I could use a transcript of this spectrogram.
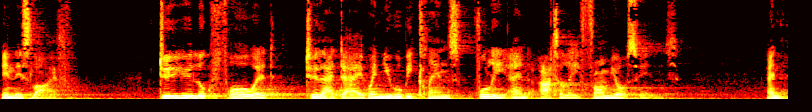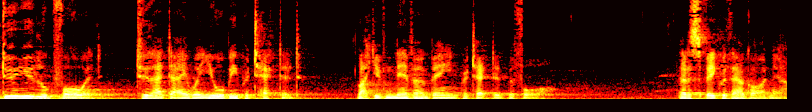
in this life? Do you look forward to that day when you will be cleansed fully and utterly from your sins? And do you look forward to that day where you will be protected like you've never been protected before? Let us speak with our God now.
